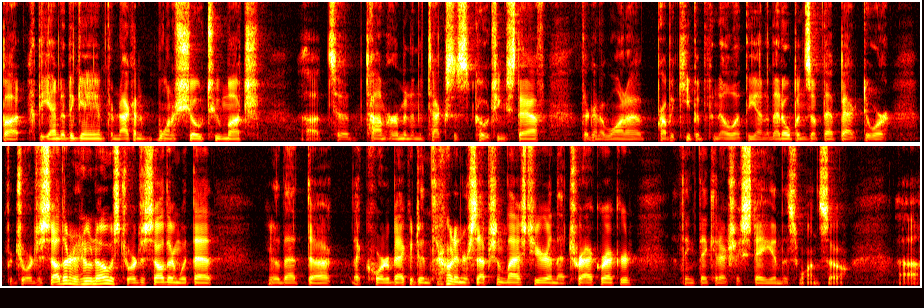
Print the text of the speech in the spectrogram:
but at the end of the game, they're not going to want to show too much uh, to Tom Herman and the Texas coaching staff. They're going to want to probably keep it vanilla at the end, and that opens up that back door for Georgia Southern. And who knows, Georgia Southern with that, you know, that uh, that quarterback who didn't throw an interception last year and that track record, I think they could actually stay in this one. So uh,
